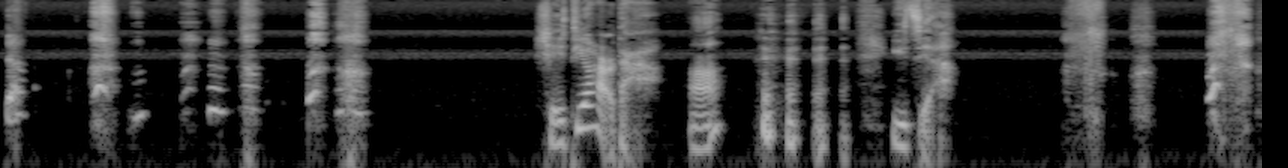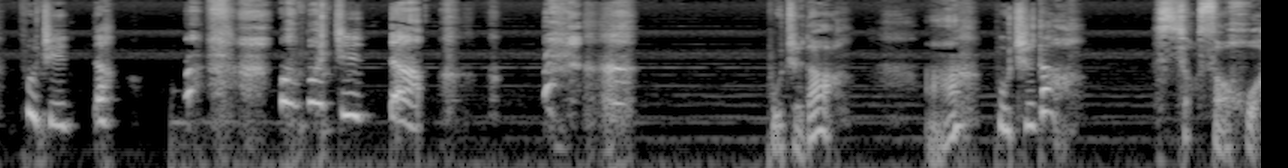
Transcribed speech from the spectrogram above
大。谁第二大啊？玉姐，不知道，我不知道，不知道啊？不知道，小骚货！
